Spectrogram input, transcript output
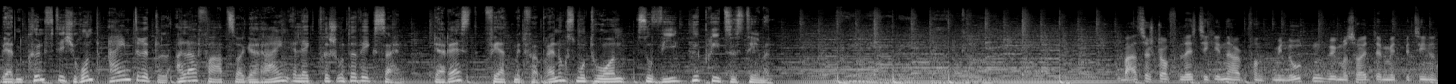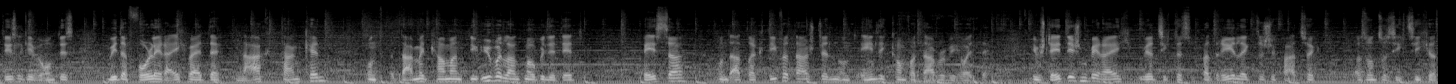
werden künftig rund ein Drittel aller Fahrzeuge rein elektrisch unterwegs sein. Der Rest fährt mit Verbrennungsmotoren sowie Hybridsystemen. Wasserstoff lässt sich innerhalb von Minuten, wie man es heute mit Benzin und Diesel gewohnt ist, wieder volle Reichweite nachtanken. Und damit kann man die Überlandmobilität besser und attraktiver darstellen und ähnlich komfortabel wie heute. Im städtischen Bereich wird sich das batterieelektrische Fahrzeug aus unserer Sicht sicher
